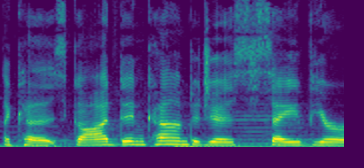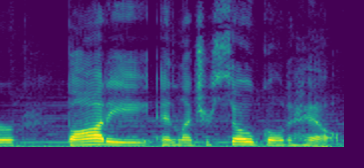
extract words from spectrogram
because God didn't come to just save your body and let your soul go to hell.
